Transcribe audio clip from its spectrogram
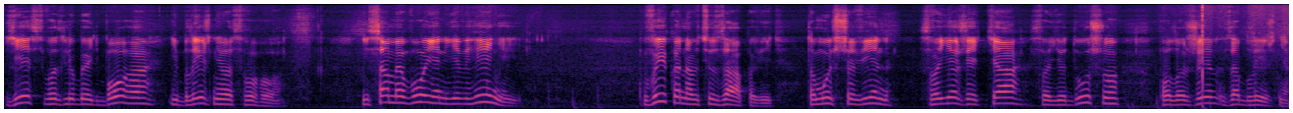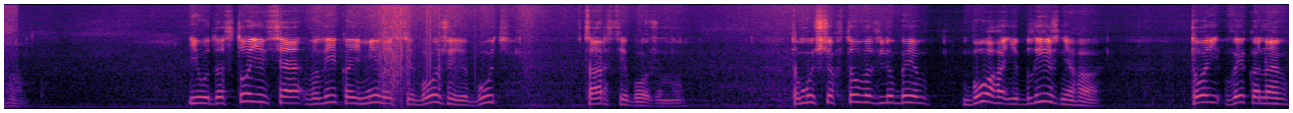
є возлюбить Бога і ближнього свого. І саме воїн Євгеній виконав цю заповідь, тому що він своє життя, свою душу положив за ближнього. І удостоївся великої милості Божої будь в Царстві Божому. Тому що хто возлюбив Бога і ближнього, той виконав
